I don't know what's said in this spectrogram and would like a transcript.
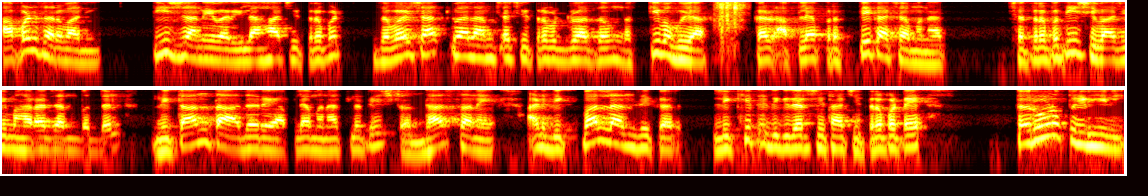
आपण सर्वांनी तीस जानेवारीला हा चित्रपट जवळच्या किंवा लांबच्या चित्रपटगृहात जाऊन नक्की बघूया. कारण आपल्या प्रत्येकाच्या मनात छत्रपती शिवाजी महाराजांबद्दल नितांत आदर आहे. आपल्या मनातलं ते श्रद्धास्थान आहे. आणि दिग्पाल लांजेकर लिखित दिग्दर्शित हा चित्रपट आहे. तरुण पिढीनी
